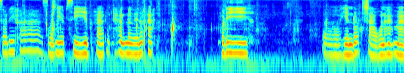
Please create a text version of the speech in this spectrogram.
สวัสดีค่ะ สวัสดีเอฟซีนะคะทุกท่านเลยนะคะ พอดีเออเห็นรถเสานะมา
